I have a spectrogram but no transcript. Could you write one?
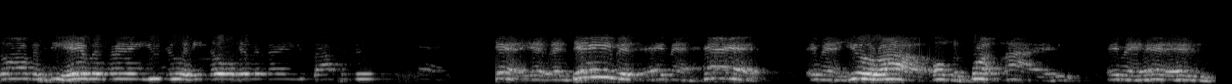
God can see everything you do, and He knows everything you about to do. Yeah, yeah. And David, amen, had, amen, Uriah on the front line. Amen, had, had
